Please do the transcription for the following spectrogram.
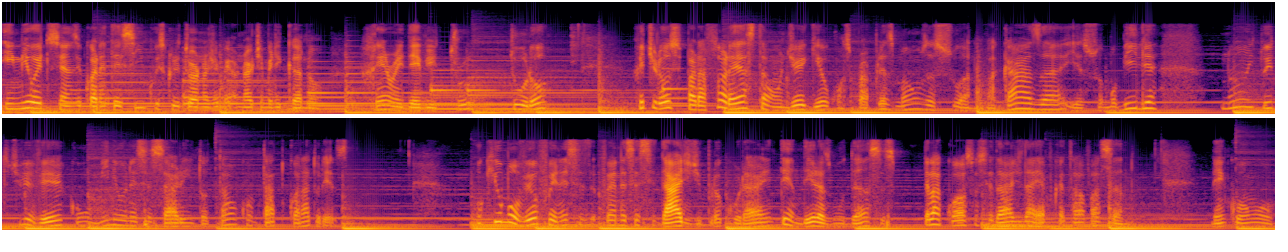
Em 1845, o escritor norte-americano Henry David Thoreau retirou-se para a floresta, onde ergueu com as próprias mãos a sua nova casa e a sua mobília, no intuito de viver com o mínimo necessário em total contato com a natureza. O que o moveu foi a necessidade de procurar entender as mudanças pela qual a sociedade da época estava passando, bem como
